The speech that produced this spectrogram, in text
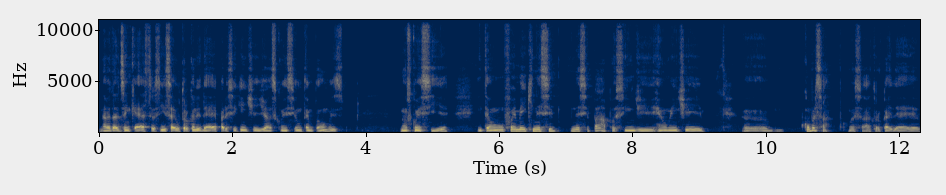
na verdade, Zencastr, assim, saiu trocando ideia, parecia que a gente já se conhecia um tempão, mas não se conhecia. Então foi meio que nesse, nesse papo, assim, de realmente uh, conversar, conversar, trocar ideia,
